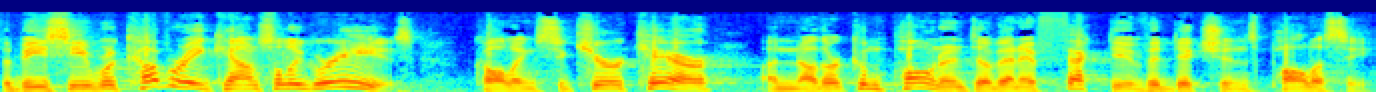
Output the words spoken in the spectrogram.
The BC Recovery Council agrees, calling secure care another component of an effective addictions policy.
